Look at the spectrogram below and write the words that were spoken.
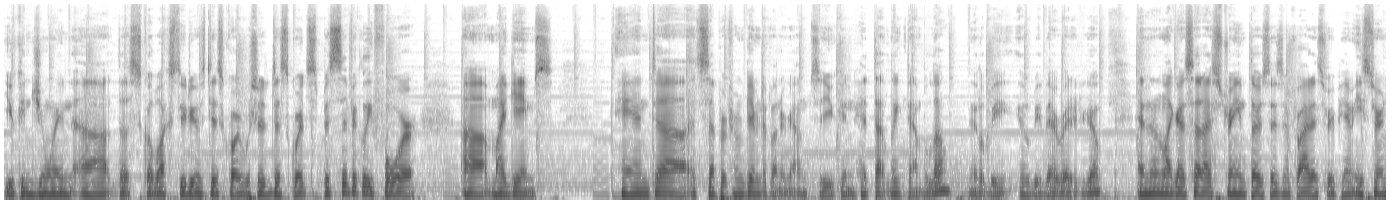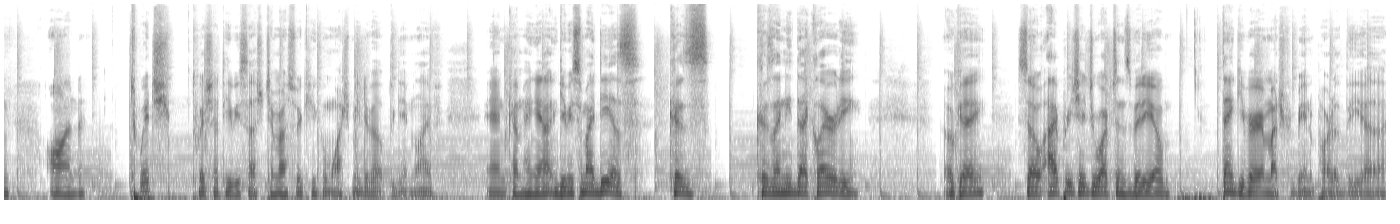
you can join uh, the Skullbox Studios Discord, which is a Discord specifically for uh, my games, and uh, it's separate from Game Dev Underground. So you can hit that link down below. It'll be it'll be there ready to go. And then, like I said, I stream Thursdays and Fridays, 3 p.m. Eastern on Twitch, twitch.tv slash Tim. You can watch me develop the game live and come hang out and give me some ideas because because I need that clarity. Okay. So I appreciate you watching this video. Thank you very much for being a part of the uh,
